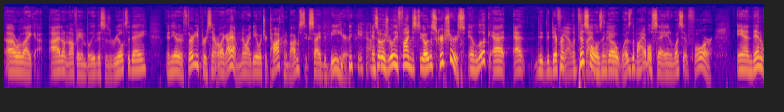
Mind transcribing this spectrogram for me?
uh, were like, I don't know if I even believe this is real today. And the other 30% were like, I have no idea what you're talking about. I'm just excited to be here. Yeah. And so it was really fun just to go to the scriptures and look at, at the, the different Yeah, what's the epistles and go? Mm-hmm. what does the Bible say and what's it for? And then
